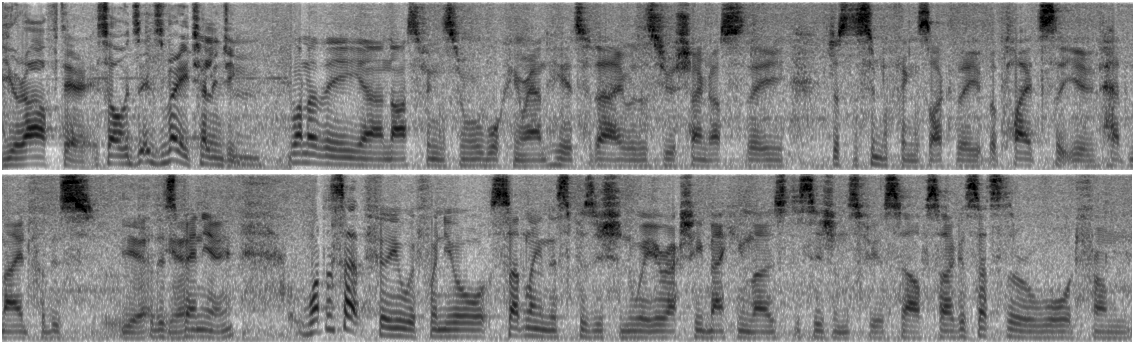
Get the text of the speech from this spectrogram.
you're after. So it's, it's very challenging. One of the uh, nice things when we were walking around here today was you were showing us the just the simple things like the, the plates that you've had made for this Yeah, for this yeah. venue. What does that fill you with when you're suddenly in this position where you're actually making those decisions for yourself? So I guess that's the reward from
